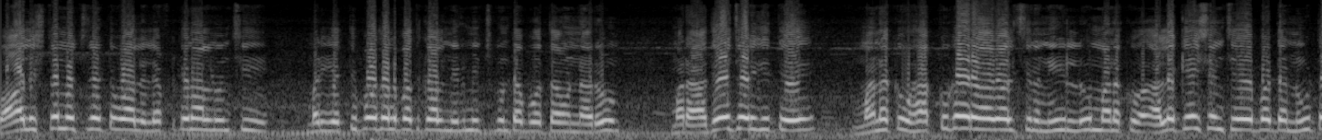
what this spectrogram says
వాళ్ళ ఇష్టం వచ్చినట్టు వాళ్ళు లెఫ్ట్ కెనాల్ నుంచి మరి ఎత్తిపోతల పథకాలు నిర్మించుకుంటూ పోతా ఉన్నారు. మరి అదే జరిగితే మనకు హక్కుగా రావాల్సిన నీళ్ళు మనకు అలొకేషన్ చేయబడ్డ నూట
